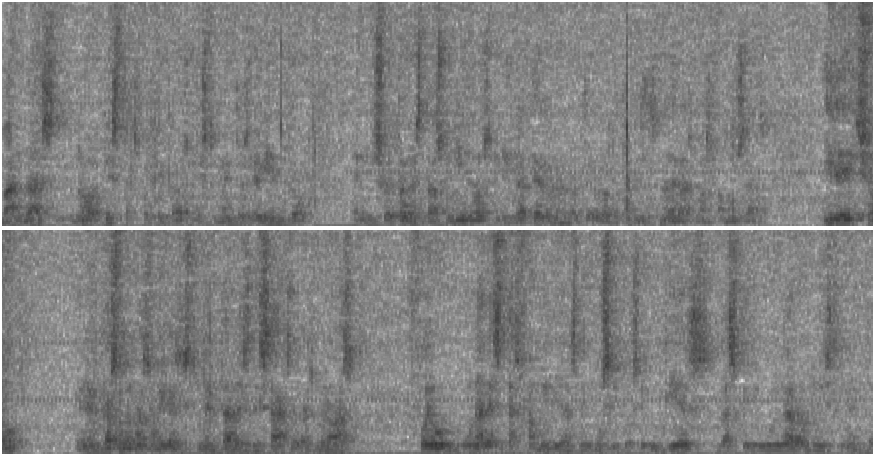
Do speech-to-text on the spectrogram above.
bandas, no orquestas, porque claro, son instrumentos de viento, en, sobre todo en Estados Unidos, en Inglaterra, en el norte de Europa, también es una de las más famosas, y de hecho en el caso de las familias instrumentales de sax, de las nuevas, fue una de estas familias de músicos y luthiers las que divulgaron el instrumento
